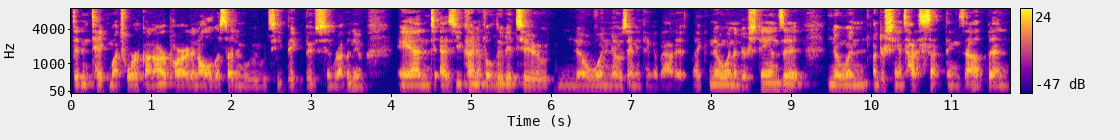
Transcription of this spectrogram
didn't take much work on our part, and all of a sudden we would see big boosts in revenue. And as you kind of alluded to, no one knows anything about it. Like no one understands it. No one understands how to set things up. And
